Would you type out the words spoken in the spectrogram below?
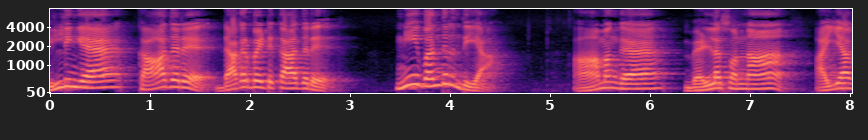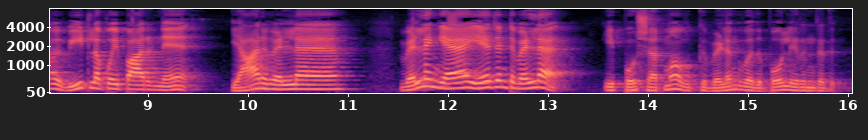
இல்லைங்க காதரு டகர்பைட்டு காதரு. நீ வந்திருந்தியா? ஆமாங்க வெள்ளை சொன்னா ஐயாவை வீட்டில் போய் பாருன்னு. யார் வெள்ளை? வெள்ளைங்க ஏஜென்ட் வெள்ளை. இப்போ ஷர்மாவுக்கு விளங்குவது போல் இருந்தது.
